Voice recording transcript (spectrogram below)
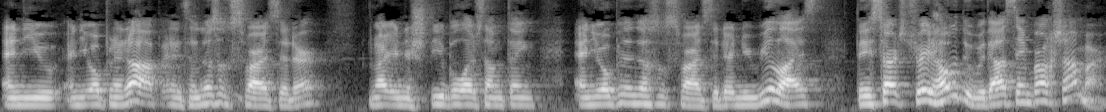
and you and you open it up, and it's a nusach svard siddur, not in a or something, and you open the nusach svard siddur, and you realize they start straight hodu without saying baruch shamar.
